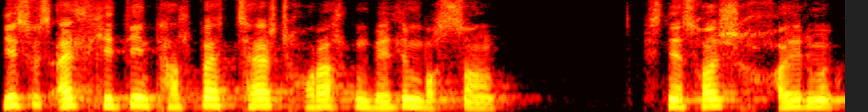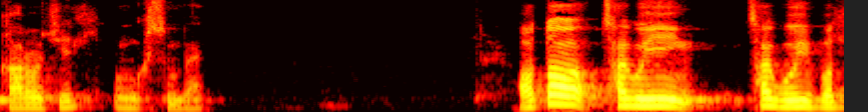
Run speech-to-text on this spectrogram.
Есүс аль хэдийн талбай цайрч хураалтанд бэлэн болсон гэснээс хойш 2000 гаруй жил өнгөрсөн байна. Одоо цаг үеийн цаг үе бол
